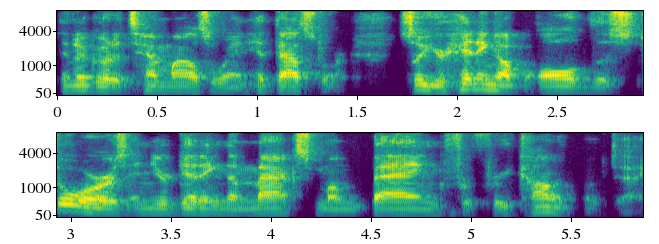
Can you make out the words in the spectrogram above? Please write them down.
Then he'll go to 10 miles away and hit that store. So you're hitting up all the stores and you're getting the maximum bang for free comic book day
